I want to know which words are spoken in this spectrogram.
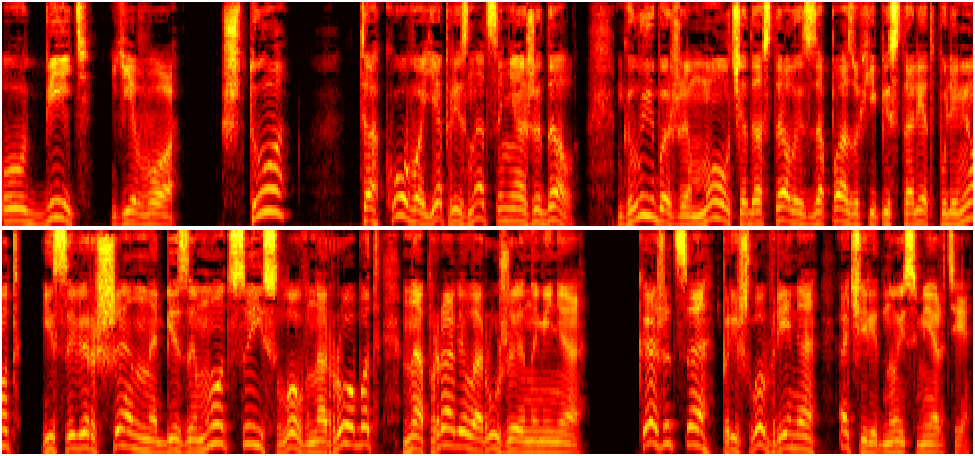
«Убить его!» «Что?» Такого я, признаться, не ожидал. Глыба же молча достал из-за пазухи пистолет-пулемет и совершенно без эмоций, словно робот, направил оружие на меня. Кажется, пришло время очередной смерти.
